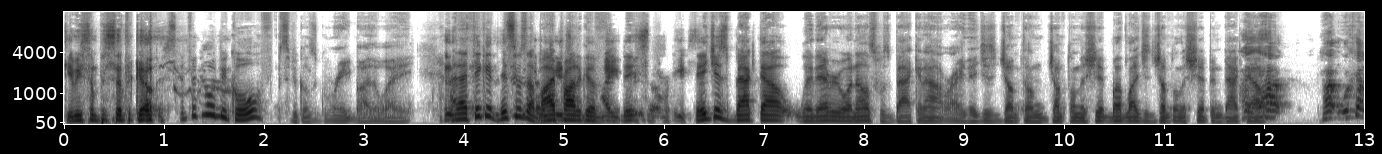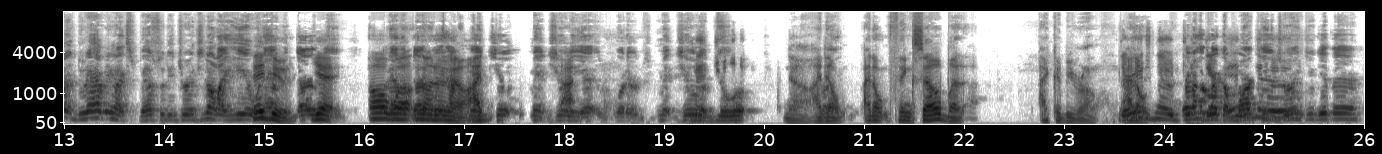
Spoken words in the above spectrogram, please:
Give me some Pacifico. Pacifico would be cool. Pacifico's great, by the way. And I think it, this was a byproduct of they, they just backed out when everyone else was backing out, right? They just jumped on jumped on the ship. Bud Light just jumped on the ship and backed hey, out. How, how, what kind of do they have any like specialty drinks? You know, like here they do. yeah. Oh well, no, no, no. I mint Juliet, whatever, mint julep. Mint julep. No, I right. don't. I don't think so, but I could be wrong. There is no. Drink, have like a marquee no, drink you get there.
